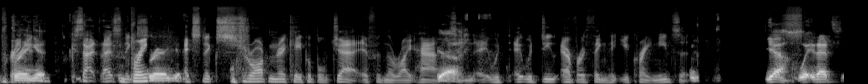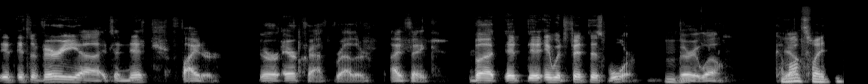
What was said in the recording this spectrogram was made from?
bring it, Because that, that's an Bring- bring it. it's an extraordinary capable jet if in the right hands, Yeah. and it would it would do everything that Ukraine needs it. Yeah, wait, that's it, it's a very uh, it's a niche fighter or aircraft rather, I think, but it it, it would fit this war Mhm. very well. Come Yeah. on, Sweden.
